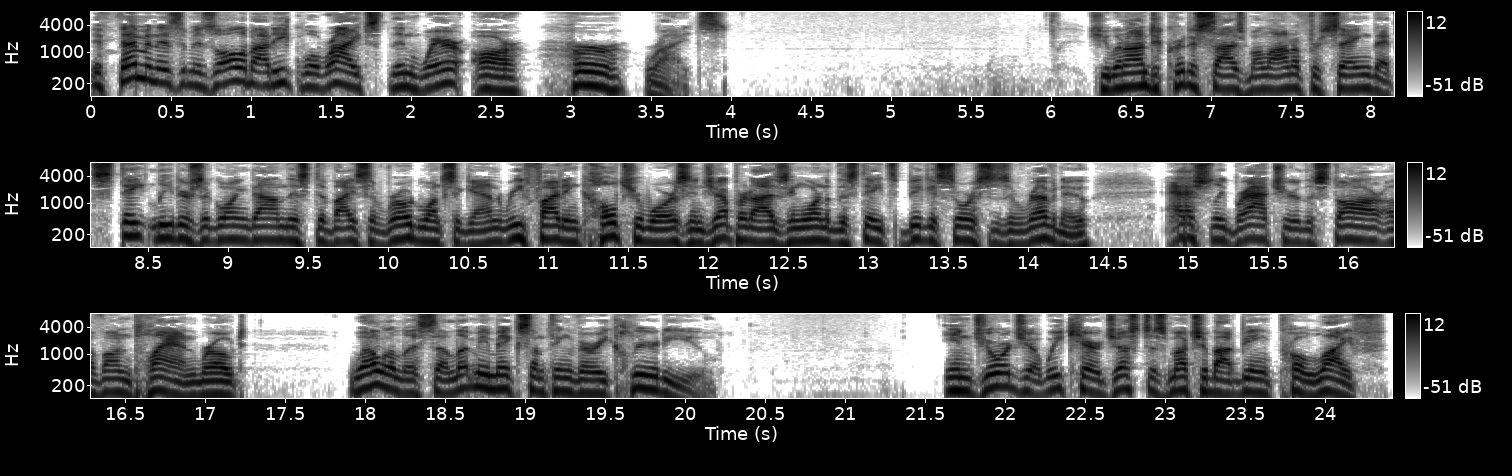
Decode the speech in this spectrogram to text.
If feminism is all about equal rights, then where are her rights? She went on to criticize Milano for saying that state leaders are going down this divisive road once again, refighting culture wars and jeopardizing one of the state's biggest sources of revenue. Ashley Bratcher, the star of Unplanned, wrote, Well, Alyssa, let me make something very clear to you. In Georgia, we care just as much about being pro life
